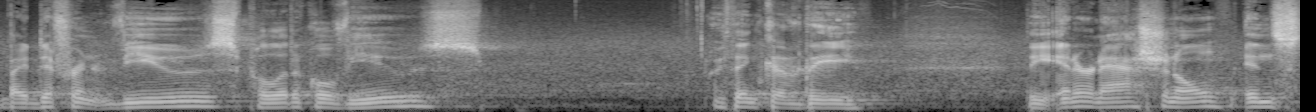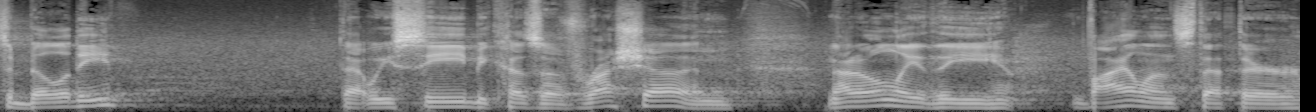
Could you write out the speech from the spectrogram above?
by different views, political views. We think of the, the international instability that we see because of Russia and not only the violence that they're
